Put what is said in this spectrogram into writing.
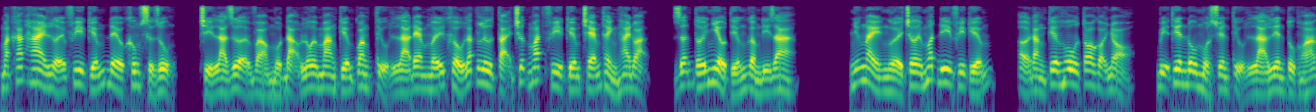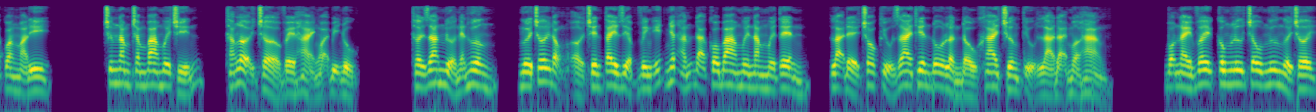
mặt khác hai lưỡi phi kiếm đều không sử dụng, chỉ là dựa vào một đạo lôi mang kiếm quang tựu là đem mấy khẩu lắc lư tại trước mắt phi kiếm chém thành hai đoạn dẫn tới nhiều tiếng gầm đi ra. Những này người chơi mất đi phi kiếm, ở đằng kia hô to gọi nhỏ, bị thiên đô một xuyên tựu là liên tục hóa quang mà đi. Chương năm trăm ba mươi chín, thắng lợi trở về hải ngoại bị đủ thời gian nửa nén hương, người chơi động ở trên tay diệp vinh ít nhất hắn đã có ba mươi năm mươi tên, lại để cho cựu giai thiên đô lần đầu khai trương tựu là đại mở hàng. Bọn này vây công lưu châu ngư người chơi,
